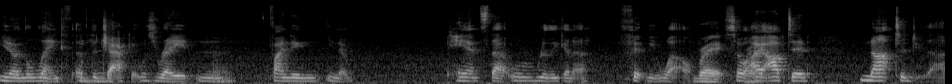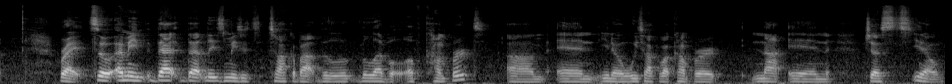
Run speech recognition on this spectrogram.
you know, and the length of the Mhm. jacket was right, and Right. finding, you know, pants that were really going to fit me well. Right, So right. I opted not to do that. Right. So I mean that that leads me to talk about the the level of comfort, um, and you know we talk about comfort not in just you know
